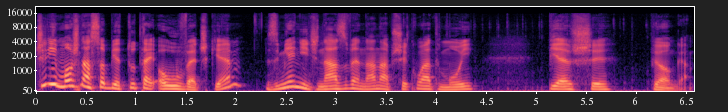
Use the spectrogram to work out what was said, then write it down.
Czyli można sobie tutaj ołóweczkiem zmienić nazwę na na przykład mój pierwszy program.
